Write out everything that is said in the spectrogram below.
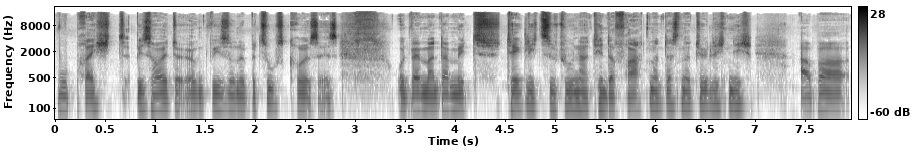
wo Brecht bis heute irgendwie so eine Bezugsgröße ist. Und wenn man damit täglich zu tun hat, hinterfragt man das natürlich nicht. Aber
